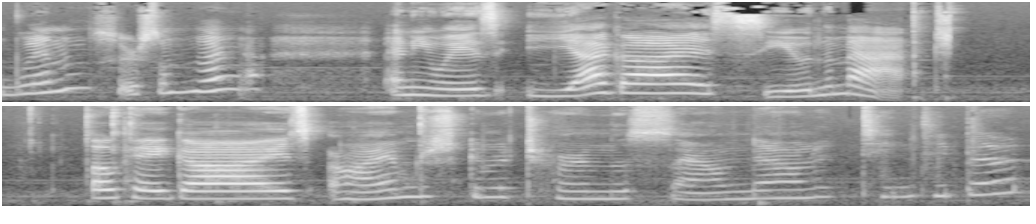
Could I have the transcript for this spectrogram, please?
wins or something. Anyways, yeah, guys, see you in the match. Okay, guys, I'm just gonna turn the sound down a teensy bit.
